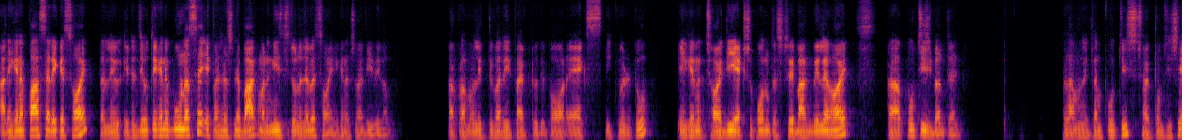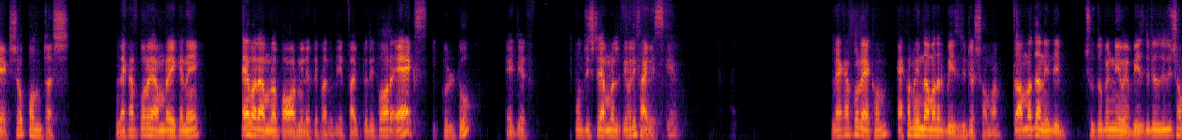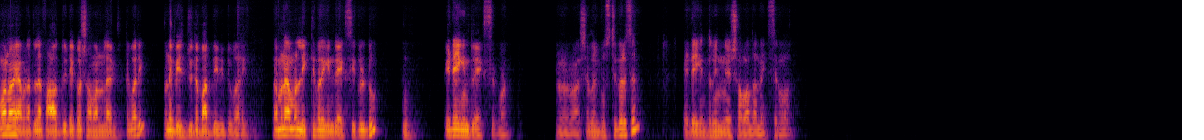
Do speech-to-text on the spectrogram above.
আর এখানে পাঁচ আর একে ছয়, তাহলে এটা যেহেতু এখানে গুণ আছে, এ পাশে আসলে বাঘ মানে নিচে চলে যাবে ছয়, এখানে ছয় দিয়ে দিলাম। তারপর আমরা লিখতে পারি five to the power x equal to এখানে ছয় দিয়ে একশো পঞ্চাশে বাঘ দিলে হয় পঁচিশ বার যায়। তাহলে আমরা লিখলাম পঁচিশ, ছয় পঁচিশে একশো পঞ্চাশ। লেখার পরে আমরা এখানে এবারে আমরা পাওয়ার মিলাতে পারি যে five to the power x equal to এই যে পঁচিশটায় আমরা লিখতে পারি ফাইভ স্কোয়ার লেখার পরে এখন এখন কিন্তু আমাদের বেস দুটো সমান। তো আমরা জানি যে সূচকের নিয়মে বেস দুটো যদি সমান হয়, আমরা তাহলে পাওয়ার দুইটাকে সমান লাগতে পারি। মানে বেস দুটো বাদ দিয়ে দিতে পারি। তার মানে আমরা লিখতে পারি কিন্তু এক্স ইকুয়াল টু টু এটাই কিন্তু এক্সের মান। আশা করি বুঝতে পেরেছেন? এটাই কিন্তু নির্ণয় সমাধান এক্সের মান।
